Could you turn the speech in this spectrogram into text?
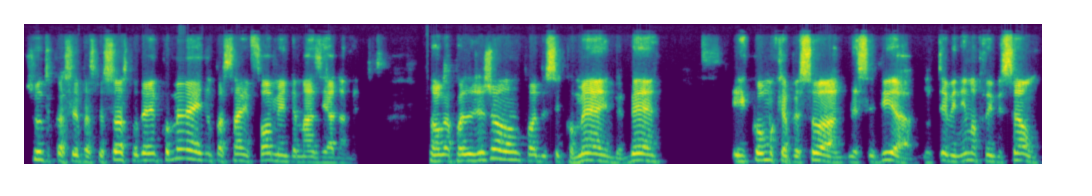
junto com as, as pessoas poderem comer e não passarem fome demasiadamente. Logo após o jejum, pode se comer, beber, e como que a pessoa nesse dia não teve nenhuma proibição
